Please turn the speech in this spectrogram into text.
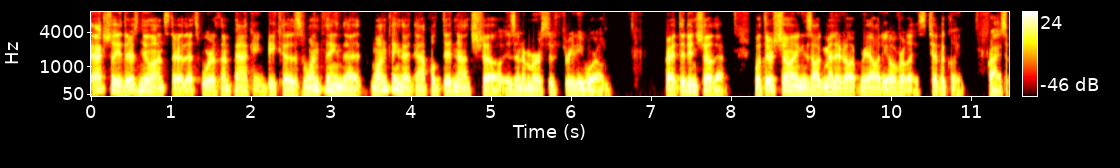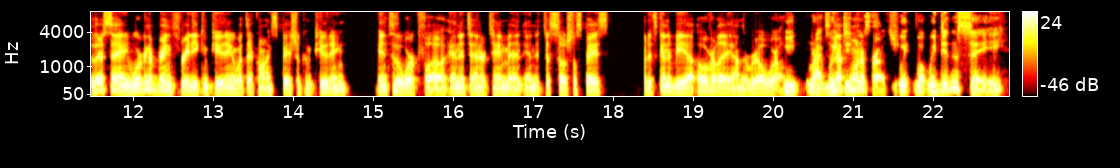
actually there's nuance there that's worth unpacking because one thing that one thing that Apple did not show is an immersive 3D world. Right? They didn't show that. What they're showing is augmented reality overlays typically. Right. So they're saying we're going to bring 3D computing or what they're calling spatial computing into the workflow and into entertainment and into social space, but it's going to be an overlay on the real world. we right. So we that's one approach. We, what we didn't see,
